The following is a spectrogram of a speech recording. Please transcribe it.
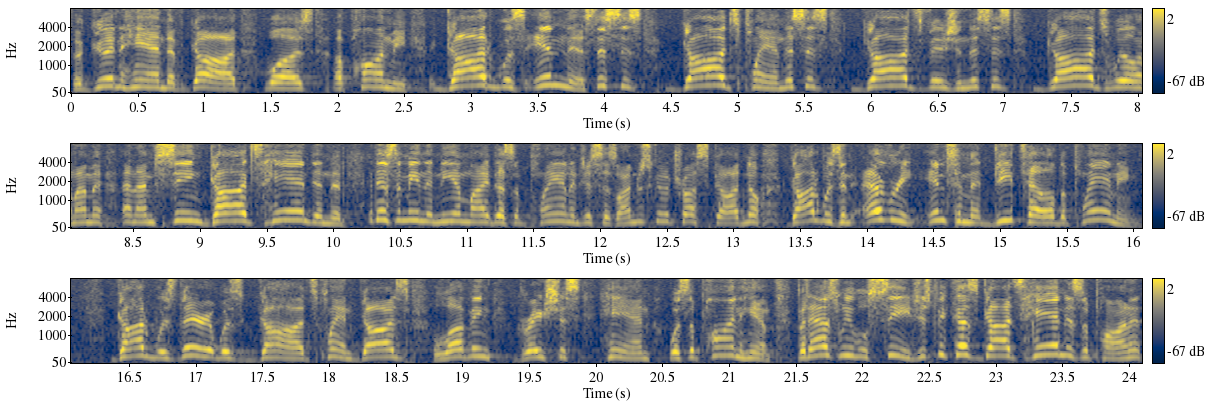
The good hand of God was upon me. God was in this. This is God's plan. This is God's vision. This is God's will. And I'm, and I'm seeing God's hand in it. It doesn't mean that Nehemiah doesn't plan and just says, I'm just going to trust God. No, God was in every intimate detail of the planning. God was there. It was God's plan. God's loving, gracious hand was upon him. But as we will see, just because God's hand is upon it,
